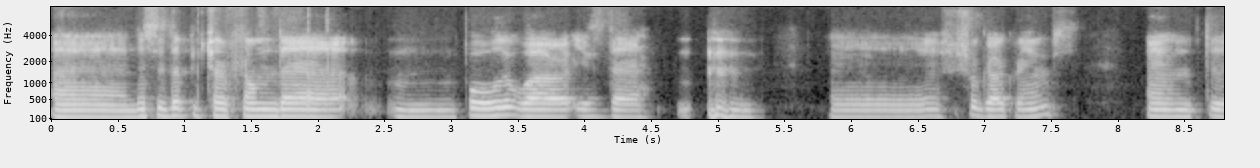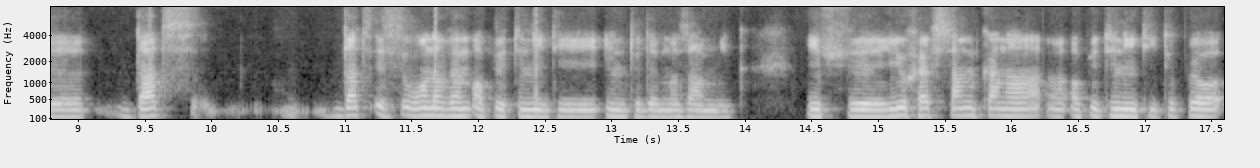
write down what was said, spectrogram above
Uh, this is the picture from the um, pool where is the uh, sugar creams and uh, that's that is one of them opportunity into the Mozambique. If uh, you have some kind of uh, opportunity to pro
